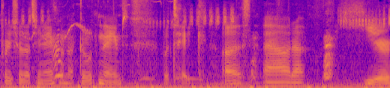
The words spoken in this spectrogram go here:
Pretty sure that's your name. I'm not good with names. But take us out of here.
